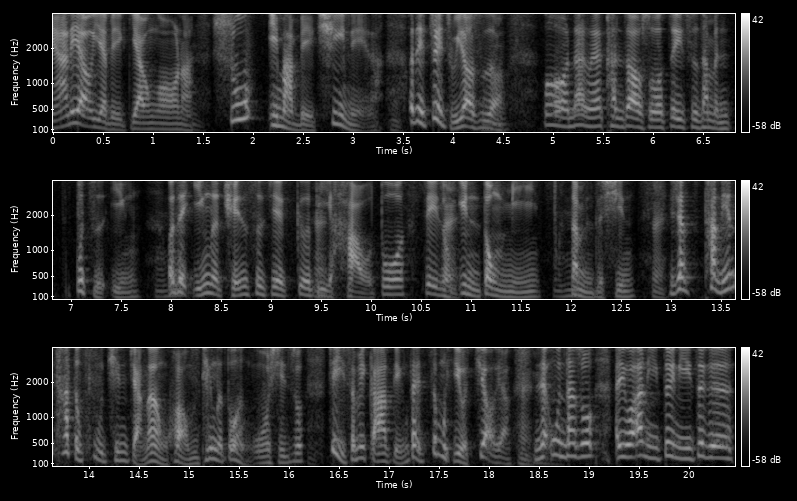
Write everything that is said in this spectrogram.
赢了也没骄傲啦，输也嘛没气馁啦，而且最主要是哦，哦，那人家看到说这一次他们。不止赢，而且赢了全世界各地好多这种运动迷他们的心。你像他连他的父亲讲那种话，我们听了都很窝心，说这以什么家庭，他这么有教养。人家问他说：“哎呦啊，你对你这个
